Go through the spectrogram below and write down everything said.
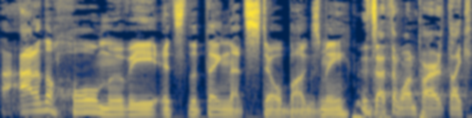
out of the whole movie, it's the thing that still bugs me. Is that the one part like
